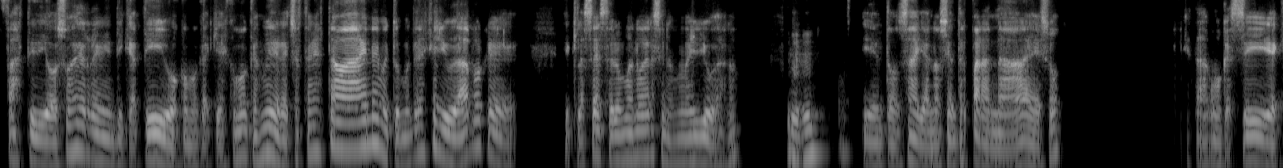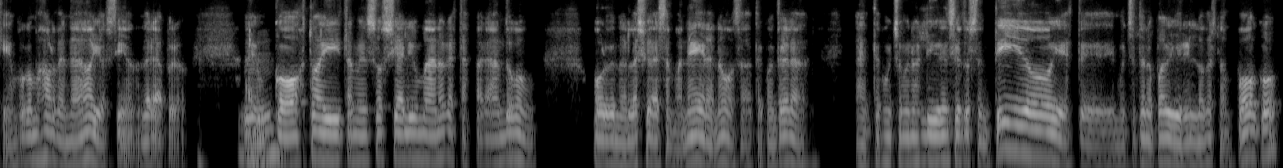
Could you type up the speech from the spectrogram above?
fastidiosos y reivindicativos, como que aquí es como que es mi derecho estar en esta vaina y tú me tienes que ayudar porque qué clase de ser humano eres si no me ayudas, ¿no? Y entonces allá no sientes para nada eso. Estaba como que sí, aquí es un poco más ordenado, yo sí, Andrea, pero hay un costo ahí también social y humano que estás pagando con ordenar la ciudad de esa manera, ¿no? O sea, te cuento que la, gente es mucho menos libre en cierto sentido y este, mucha gente no puede vivir en Londres tampoco.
